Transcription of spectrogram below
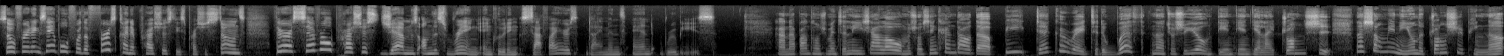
So, for an example, for the first kind of precious, these precious stones, there are several precious gems on this ring, including sapphires, diamonds, and rubies. 好，那帮同学们整理一下喽。我们首先看到的 be decorated with，那就是用点点点来装饰。那上面你用的装饰品呢？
